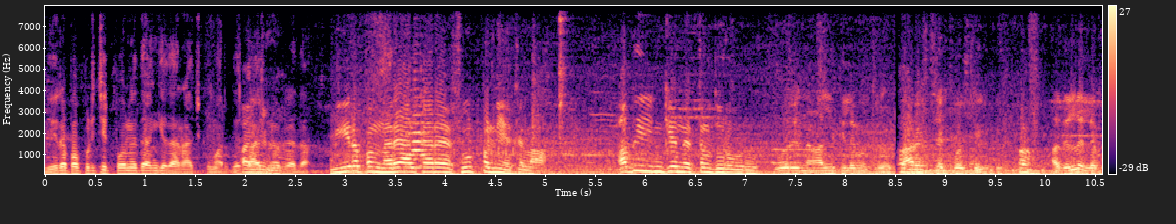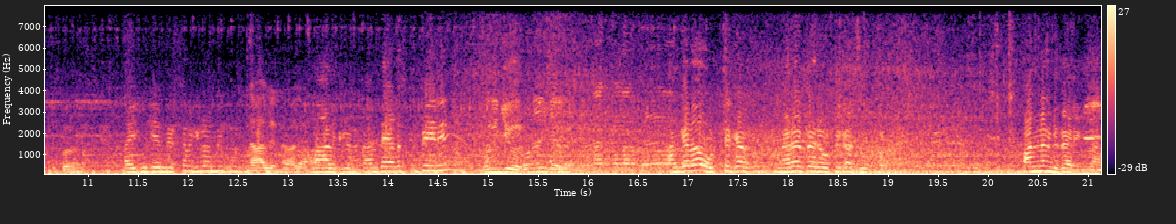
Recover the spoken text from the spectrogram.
வீரப்பா பிடிச்சிட்டு போனது அங்கே தான் ராஜ்குமாருக்கு காஷ்மீரில் தான் വീരപ്പൻ നിറയെ ആൾക്കാരെ ഷൂട്ട് പണിയാച്ചല്ല അത് ഇങ്ങനെ എത്ര ദൂരം വരും ஒரு நாலு கிலோமீட்டர் ஃபாரஸ்ட் செக் போஸ்ட் இருக்கு ആ. அதெல்லாம் லெஃப்ட் போகணும் ഇങ്ങനെ എത്ര കിലോമീറ്റർ நாலு நாலு നാല് കിലോമീറ്റർ அந்த இடத்து பேரு புனிஞ்சூர் அங்கதான் ஒட்டுக்கா நிறைய பேர் ஒட்டுக்கா ஷூட் பண்ணுறாங்க பன்னெண்டு பேருங்களா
